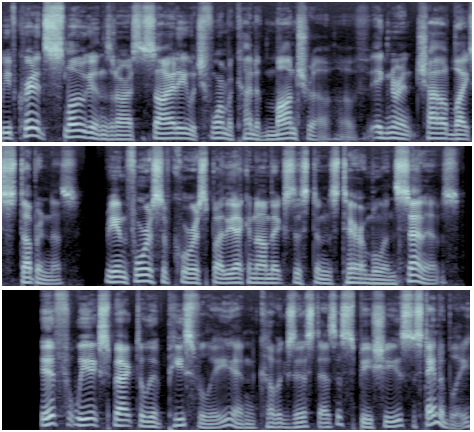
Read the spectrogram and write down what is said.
We've created slogans in our society which form a kind of mantra of ignorant, childlike stubbornness, reinforced, of course, by the economic system's terrible incentives. If we expect to live peacefully and coexist as a species sustainably,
